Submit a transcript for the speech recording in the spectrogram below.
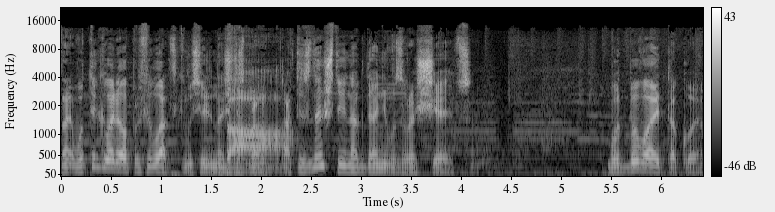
вот ты говорил о профилактике, мы сегодня начали Да. с. А ты знаешь, что иногда они возвращаются? Вот бывает такое.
